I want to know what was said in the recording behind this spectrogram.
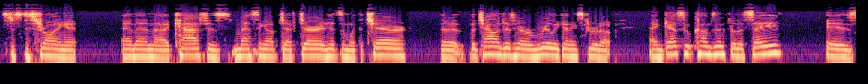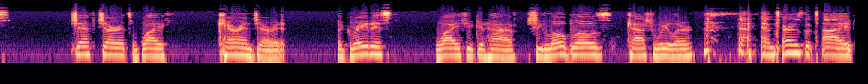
It's just destroying it. And then uh, Cash is messing up Jeff Jarrett, hits him with the chair. The the challengers here are really getting screwed up. And guess who comes in for the save? Is Jeff Jarrett's wife, Karen Jarrett, the greatest wife you could have. She low blows Cash Wheeler and turns the tide.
